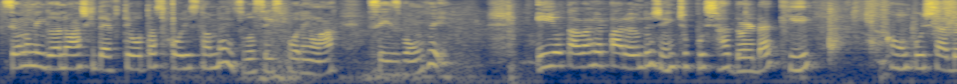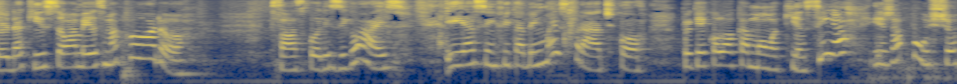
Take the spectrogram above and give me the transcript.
Se eu não me engano, eu acho que deve ter outras cores também. Se vocês forem lá, vocês vão ver. E eu tava reparando, gente, o puxador daqui com o puxador daqui são a mesma cor, ó. São as cores iguais. E assim fica bem mais prático, ó. Porque coloca a mão aqui assim, ó, e já puxa.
